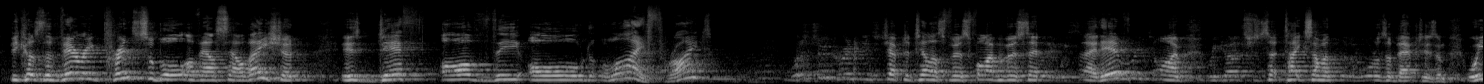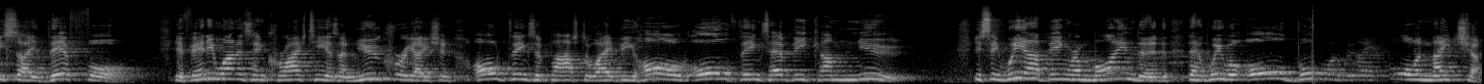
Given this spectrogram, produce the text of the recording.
Because the very principle of our salvation is death of the old life, right? What does 2 Corinthians chapter tell us, verse 5 and verse 7? We say it every time we go take someone through the waters of baptism. We say, therefore, if anyone is in Christ, he is a new creation. Old things have passed away. Behold, all things have become new. You see, we are being reminded that we were all born with a fallen nature.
